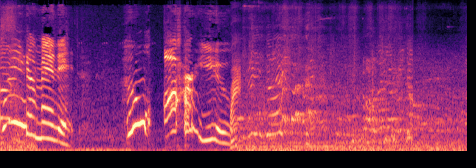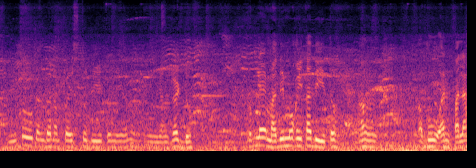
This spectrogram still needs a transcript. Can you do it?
Wait a minute! Who are you? Dito, ganda ng pwesto dito ni ano, yung guard oh. Problema, di mo kita dito. Ang kabuuan pala.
